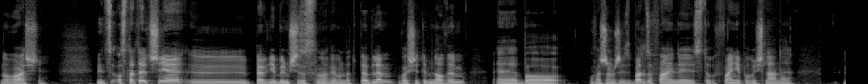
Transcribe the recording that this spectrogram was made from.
no właśnie. Więc ostatecznie y, pewnie bym się zastanawiał nad Peblem, właśnie tym nowym, y, bo uważam, że jest bardzo fajny, jest to fajnie pomyślane y,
